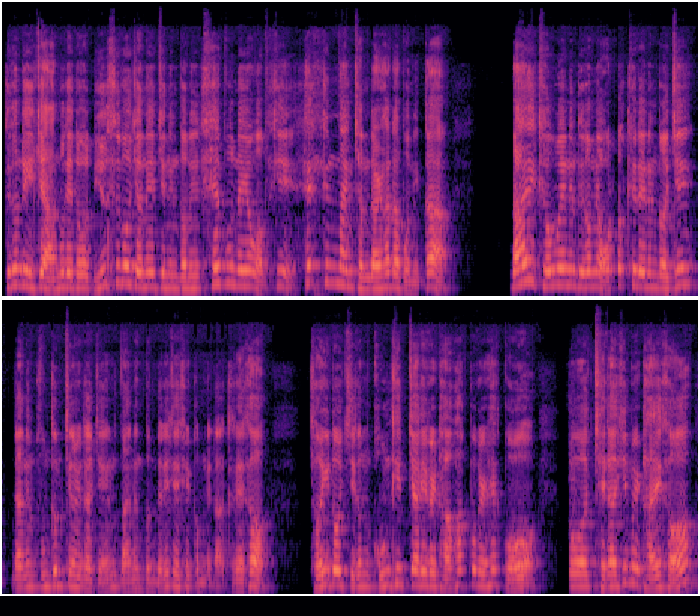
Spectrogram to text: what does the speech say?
그런데 이게 아무래도 뉴스로 전해지는 거는 세부 내용 없이 핵심만 전달하다 보니까 나의 경우에는 그러면 어떻게 되는 거지? 라는 궁금증을 가진 많은 분들이 계실 겁니다. 그래서 저희도 지금 공식 자료를 다 확보를 했고 또 제가 힘을 다해서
